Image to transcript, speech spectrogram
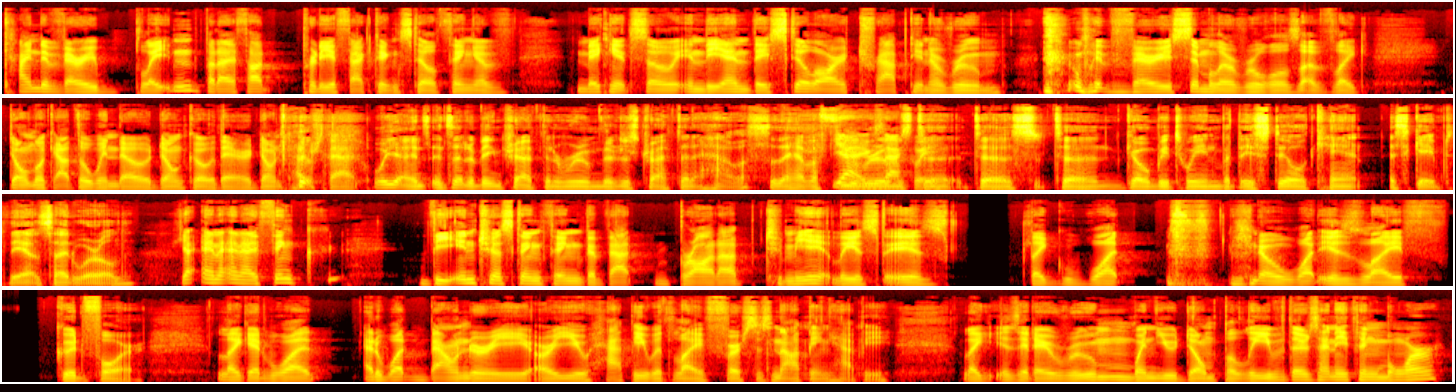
kind of very blatant, but I thought pretty affecting still thing of making it so in the end they still are trapped in a room with very similar rules of like don't look out the window, don't go there, don't touch that. well, yeah. Instead of being trapped in a room, they're just trapped in a house. So they have a few Yeah, rooms exactly. to, to to go between, but they still can't escape to the outside world. Yeah, and and I think the interesting thing that that brought up to me at least is like what you know what is life good for? Like at what at what boundary are you happy with life versus not being happy? Like is it a room when you don't believe there's anything more?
